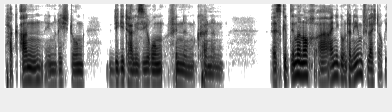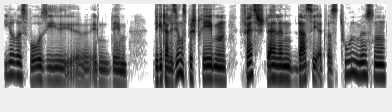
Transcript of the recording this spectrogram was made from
Pack an in Richtung Digitalisierung finden können. Es gibt immer noch äh, einige Unternehmen, vielleicht auch Ihres, wo Sie äh, in dem Digitalisierungsbestreben feststellen, dass Sie etwas tun müssen,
